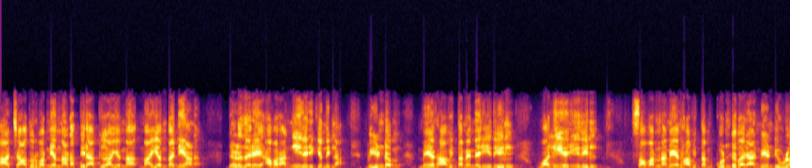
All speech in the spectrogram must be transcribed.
ആ ചാതുർവർണ്യം നടപ്പിലാക്കുക എന്ന നയം തന്നെയാണ്. ദളിതരെ അവർ അംഗീകരിക്കുന്നില്ല. വീണ്ടും മേധാവിത്വം എന്ന രീതിയിൽ വലിയ രീതിയിൽ സവർണ മേധാവിത്വം കൊണ്ടുവരാൻ വേണ്ടിയുള്ള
